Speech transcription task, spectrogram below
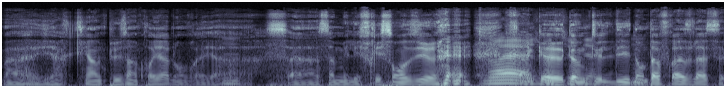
Bah, il n'y a rien de plus incroyable en vrai. Y a- Mm. ça, ça met les frissons aux yeux. Ouais, que, comme tu le dis dans ta phrase là, c'est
